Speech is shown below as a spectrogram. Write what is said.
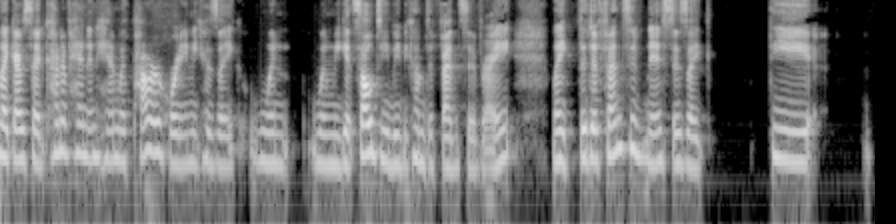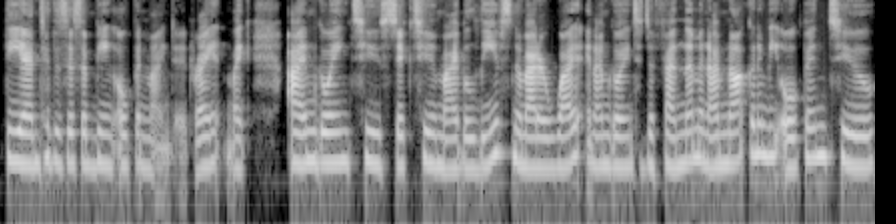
like I said, kind of hand in hand with power hoarding because like when when we get salty, we become defensive, right? Like the defensiveness is like the the antithesis of being open minded, right? Like, I'm going to stick to my beliefs no matter what, and I'm going to defend them, and I'm not going to be open to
